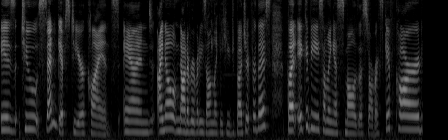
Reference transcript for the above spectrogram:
is to send gifts to your clients. And I know not everybody's on like a huge budget for this, but it could be something as small as a Starbucks gift card.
